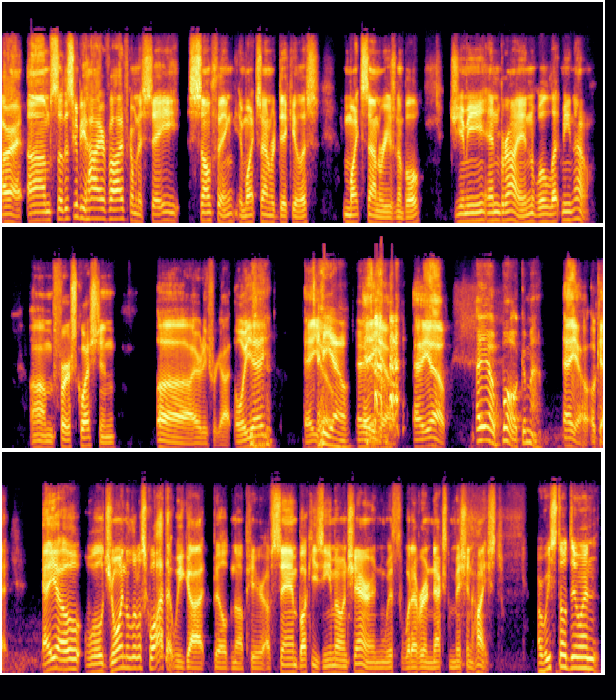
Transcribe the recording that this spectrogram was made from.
All right. Um, so this is gonna be higher vibe. I'm gonna say something. It might sound ridiculous, might sound reasonable. Jimmy and Brian will let me know. Um, first question. Uh, I already forgot. Oye, Ayo, Ayo. Ayo, Ayo. Hey, yo, come on. Ayo, okay. Ayo will join the little squad that we got building up here of Sam, Bucky, Zemo, and Sharon with whatever next mission heist. Are we still doing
